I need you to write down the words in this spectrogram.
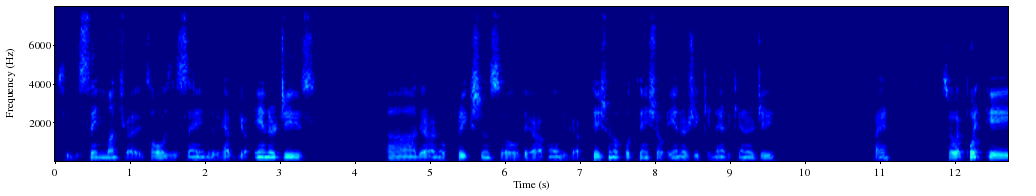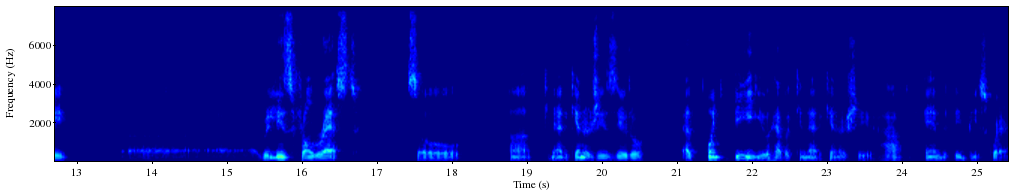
See the same mantra. It's always the same. You have your energies. Uh, there are no frictions, so there are only gravitational potential, energy, kinetic energy, right? So at point A, uh, release from rest. So uh, kinetic energy is zero. At point B, you have a kinetic energy half mvb square.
